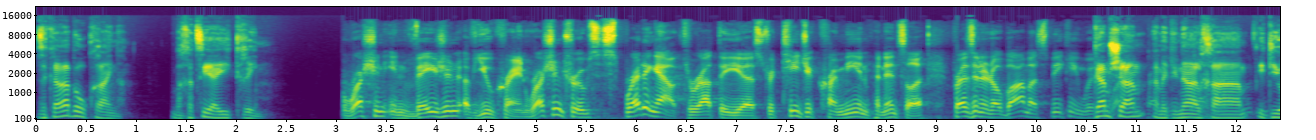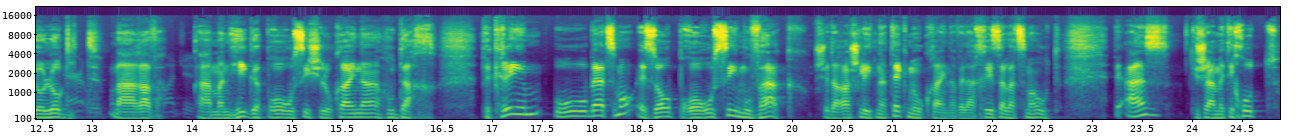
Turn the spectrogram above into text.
זה קרה באוקראינה, בחצי האי קרים. Russian invasion of Ukraine. Russian troops spreading out throughout the uh, strategic Crimean Peninsula. President Obama speaking with... גם שם המדינה הלכה אידיאולוגית, מערבה. המנהיג הפרו-רוסי של אוקראינה הודח. וקרים הוא בעצמו אזור פרו-רוסי מובהק, שדרש להתנתק מאוקראינה ולהכריז על עצמאות. ואז, כשהמתיחות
